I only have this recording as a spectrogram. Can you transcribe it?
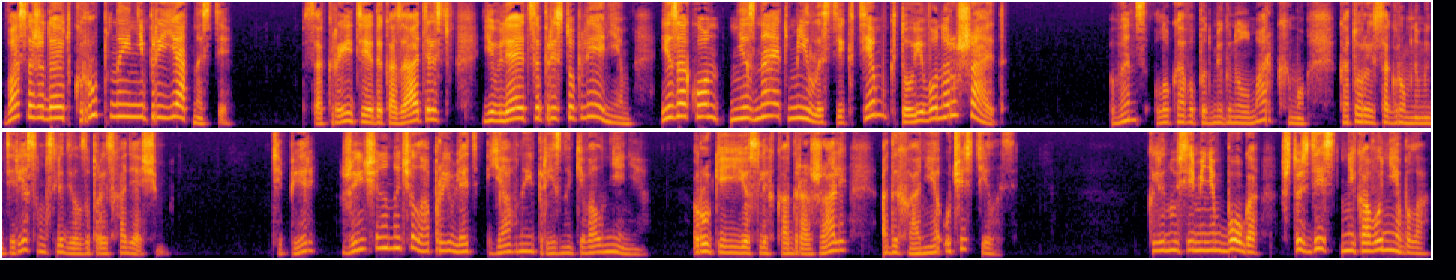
вас ожидают крупные неприятности. Сокрытие доказательств является преступлением, и закон не знает милости к тем, кто его нарушает. Венс лукаво подмигнул Маркхэму, который с огромным интересом следил за происходящим. Теперь женщина начала проявлять явные признаки волнения. Руки ее слегка дрожали, а дыхание участилось. «Клянусь именем Бога, что здесь никого не было».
